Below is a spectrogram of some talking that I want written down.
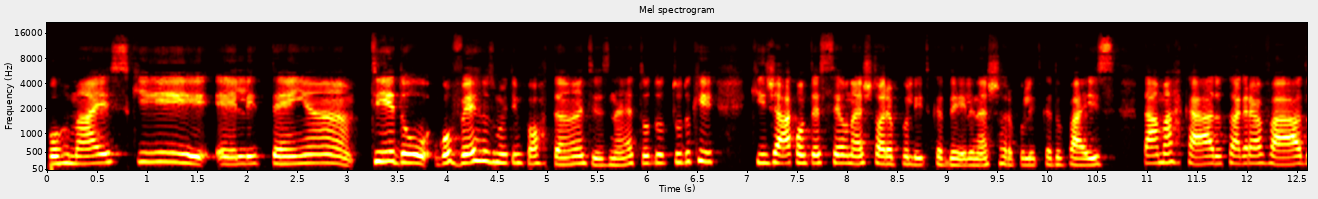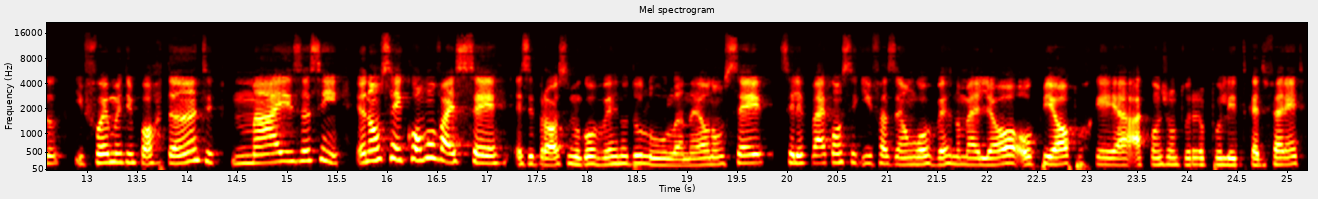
por mais que ele tenha tido governos muito importantes, né? Tudo, tudo que, que já aconteceu na história política dele, na história política do país, tá marcado, tá gravado e foi muito importante. Mas, assim, eu não sei como vai ser esse próximo governo do Lula, né? Eu não sei se ele vai conseguir fazer um governo melhor ou pior, porque a, a conjuntura política é diferente.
